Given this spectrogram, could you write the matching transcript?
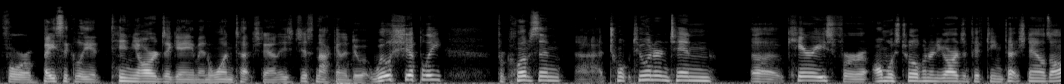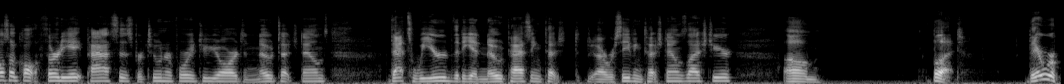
for basically 10 yards a game and one touchdown is just not going to do it. Will Shipley for Clemson, uh, 210 uh, carries for almost 1,200 yards and 15 touchdowns. Also caught 38 passes for 242 yards and no touchdowns. That's weird that he had no passing touch, uh, receiving touchdowns last year. Um, but there were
